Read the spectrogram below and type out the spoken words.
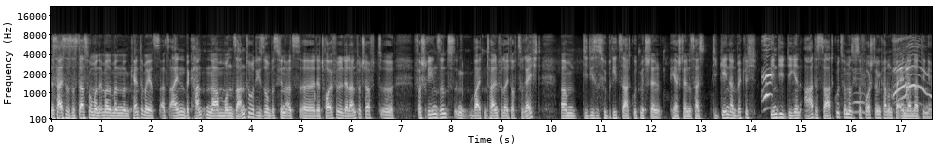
das heißt, es ist das, wo man immer, man, man kennt immer jetzt als einen bekannten Namen Monsanto, die so ein bisschen als äh, der Teufel der Landwirtschaft äh, verschrien sind, in weiten Teilen vielleicht auch zu Recht, ähm, die dieses Hybrid-Saatgut mitstellen, herstellen. Das heißt, die gehen dann wirklich in die DNA des Saatguts, wenn man sich so vorstellen kann, und verändern da Dinge.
